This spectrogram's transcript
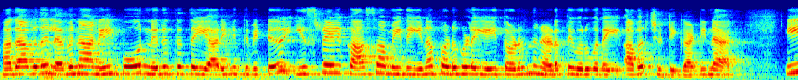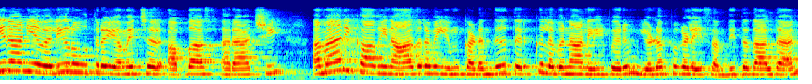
அதாவது லெபனானில் போர் நிறுத்தத்தை அறிவித்துவிட்டு இஸ்ரேல் காசா மீது இனப்படுகொலையை தொடர்ந்து நடத்தி வருவதை அவர் சுட்டிக்காட்டினார். ஈரானிய வெளியுறவுத்துறை அமைச்சர் அப்பாஸ் அராச்சி அமெரிக்காவின் ஆதரவையும் கடந்து தெற்கு லெபனானில் பெரும் இழப்புகளை சந்தித்ததால் தான்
